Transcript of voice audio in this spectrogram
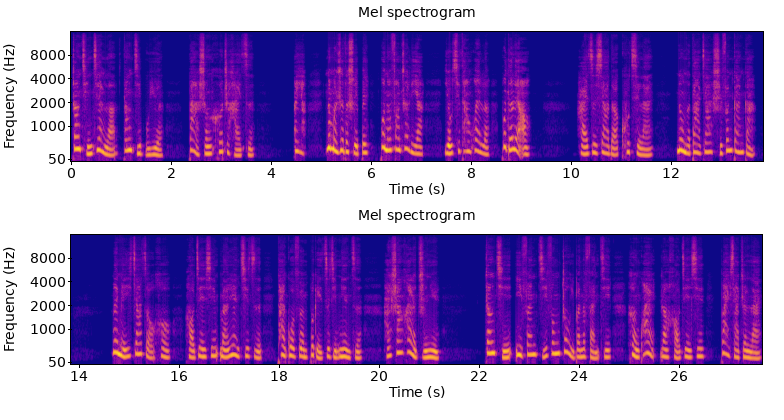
张琴见了，当即不悦。大声呵斥孩子：“哎呀，那么热的水杯不能放这里呀，油漆烫坏了不得了！”孩子吓得哭起来，弄得大家十分尴尬。妹妹一家走后，郝建新埋怨妻子太过分，不给自己面子，还伤害了侄女。张琴一番疾风骤雨般的反击，很快让郝建新败下阵来。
